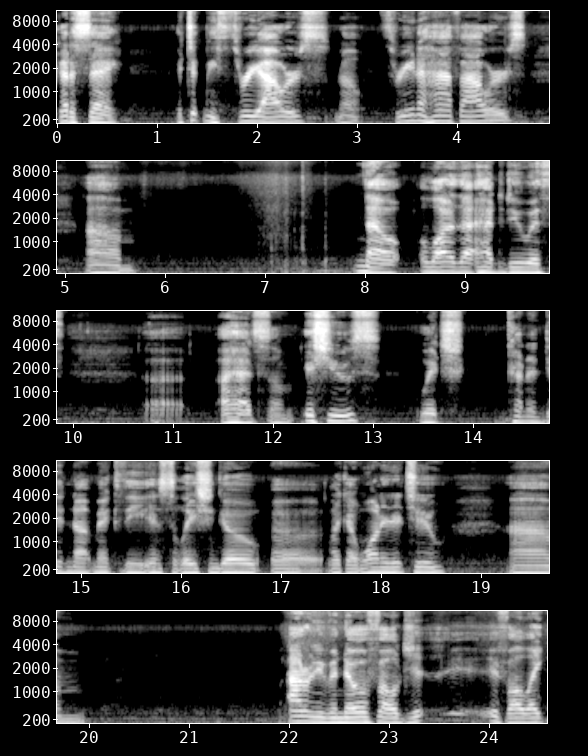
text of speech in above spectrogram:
gotta say, it took me three hours, no, three and a half hours. Um, now, a lot of that had to do with uh, I had some issues which kind of did not make the installation go uh, like I wanted it to. Um, I don't even know if I'll if I'll like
